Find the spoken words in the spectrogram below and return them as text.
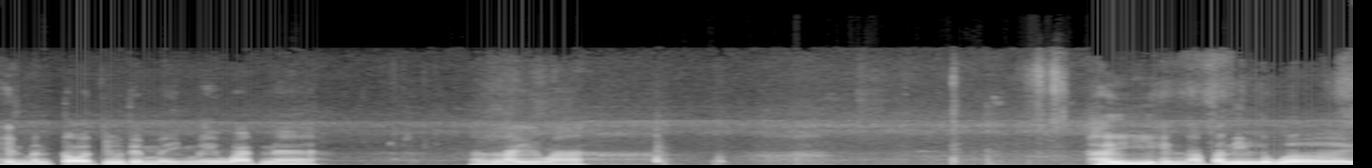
เห็นมันตอดอยู่แต่ไม่ไม่วัดนะ อะไรวะเฮ้ยเห็นหน้าปนินแล้วเว้ย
